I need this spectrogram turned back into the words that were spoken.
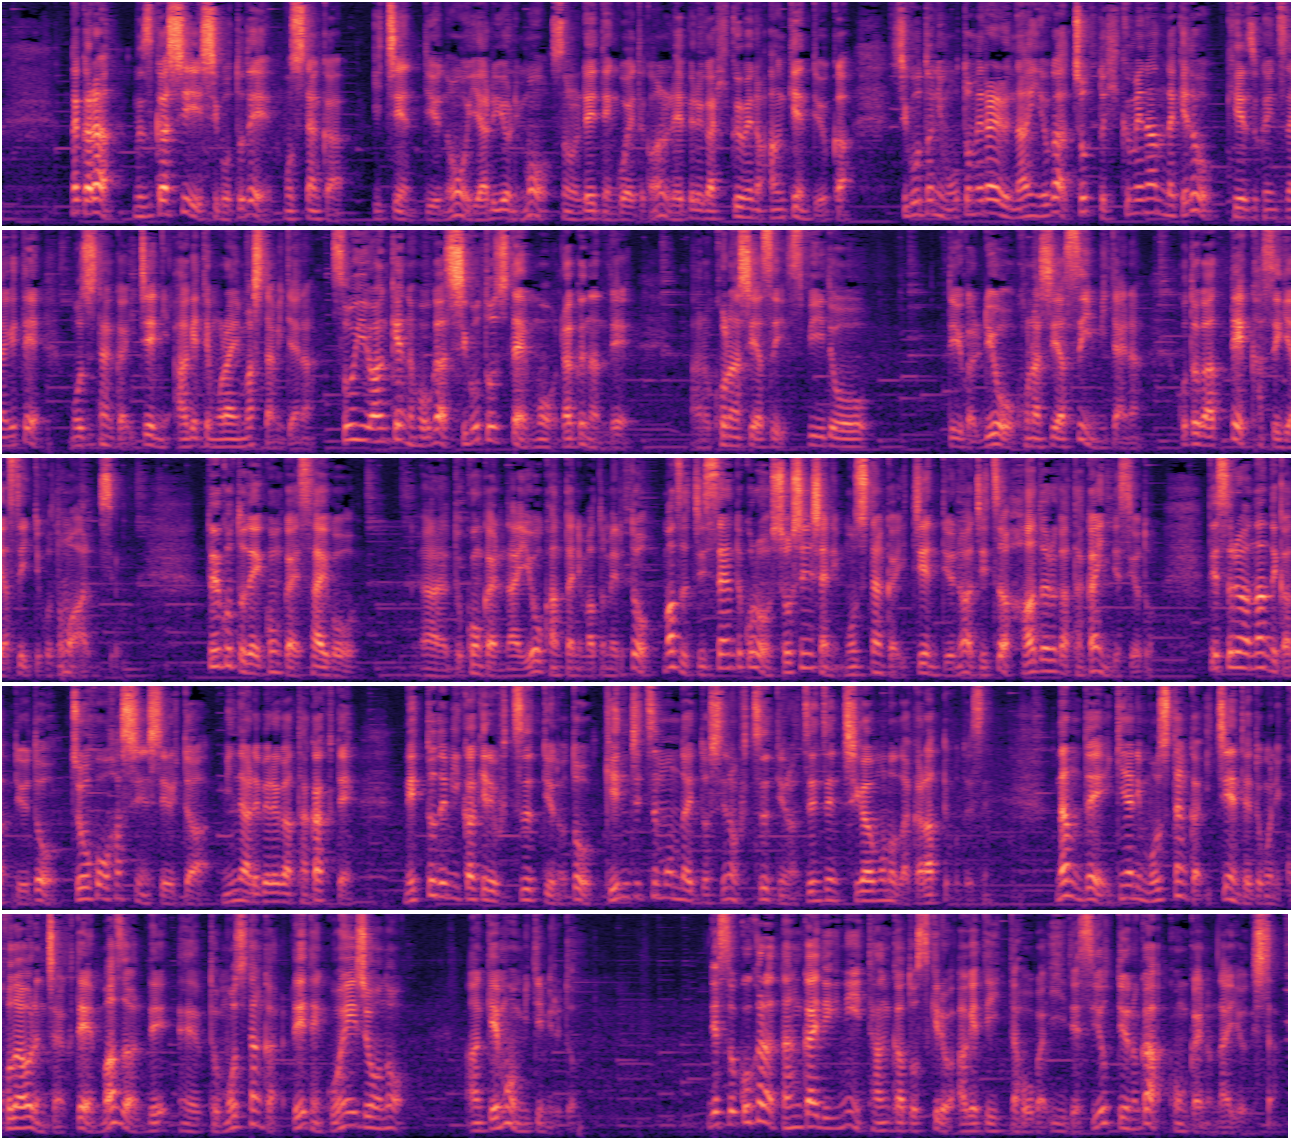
だから難しい仕事で文字単価1円っていうのをやるよりもその0.5円とかのレベルが低めの案件というか仕事に求められる難易度がちょっと低めなんだけど継続につなげて文字単価1円に上げてもらいましたみたいなそういう案件の方が仕事自体も楽なんであのこなしやすいスピードをっていうか量をこなしやすいみたいなことがあって稼ぎやすいっていうこともあるんですよ。ということで今回最後と今回の内容を簡単にまとめると、まず実際のところ初心者に文字単価1円っていうのは実はハードルが高いんですよと。で、それはなんでかっていうと、情報発信してる人はみんなレベルが高くて、ネットで見かける普通っていうのと、現実問題としての普通っていうのは全然違うものだからってことですね。なので、いきなり文字単価1円っていうところにこだわるんじゃなくて、まずは、えー、と文字単価0.5円以上の案件も見てみると。で、そこから段階的に単価とスキルを上げていった方がいいですよっていうのが今回の内容でした。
